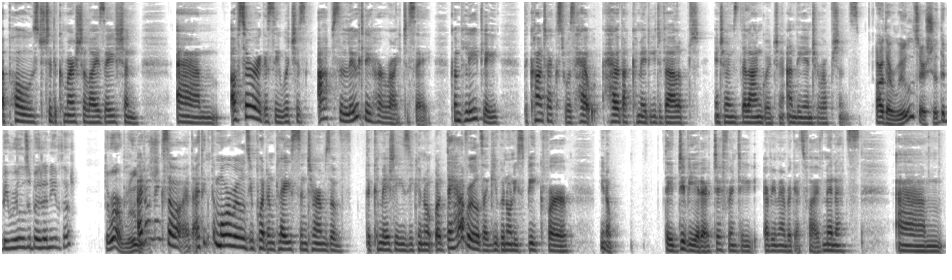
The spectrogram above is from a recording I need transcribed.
opposed to the commercialization um, of surrogacy, which is absolutely her right to say. Completely. The context was how, how that committee developed in terms of the language and the interruptions. Are there rules or should there be rules about any of that? There are rules. I don't think so. I think the more rules you put in place in terms of the committees, you can, but they have rules like you can only speak for, you know, they divvy it out differently. Every member gets five minutes. Um,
